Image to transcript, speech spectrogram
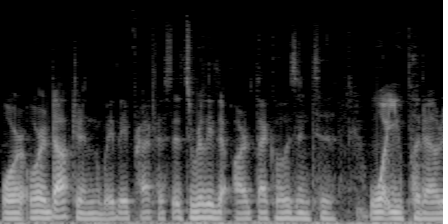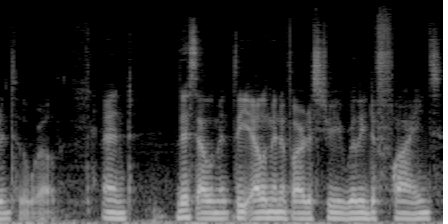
or, or a doctor and the way they practice. It's really the art that goes into what you put out into the world. And this element, the element of artistry, really defines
